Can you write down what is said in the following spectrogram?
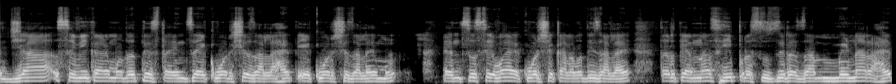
ज्या सेविका मदतनीस ताईंचं एक वर्ष झालं आहे एक वर्ष झालं आहे म्हणून त्यांचं सेवा एक वर्ष कालावधी झाला आहे तर त्यांनाच ही प्रसूती रजा मिळणार आहेत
